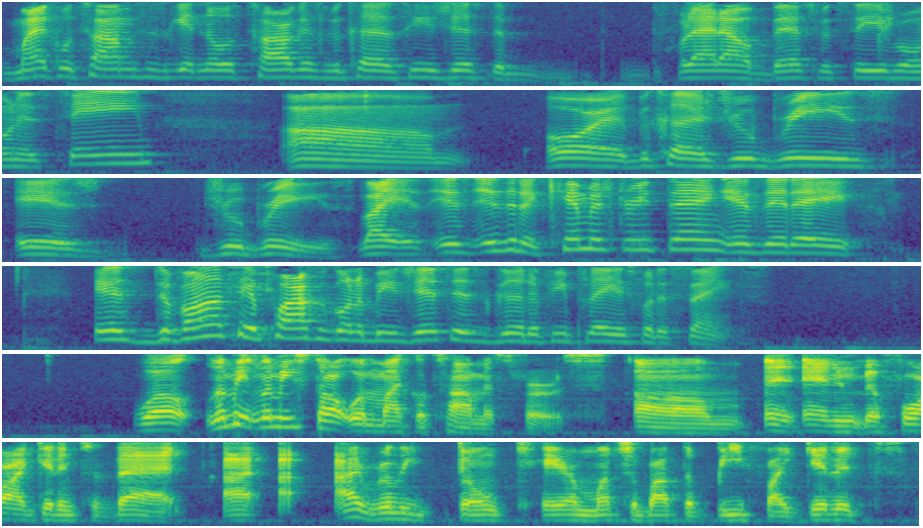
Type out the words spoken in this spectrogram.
Michael Thomas is getting those targets because he's just the flat out best receiver on his team? Um or because Drew Brees is Drew Brees? Like is is it a chemistry thing? Is it a is DeVante Parker going to be just as good if he plays for the Saints? Well, let me let me start with Michael Thomas first. Um, and, and before I get into that, I, I I really don't care much about the beef. I get it's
